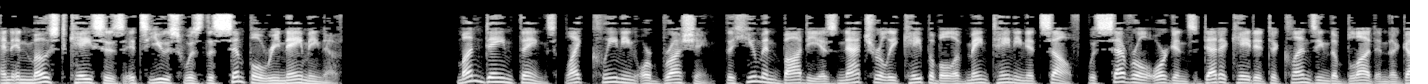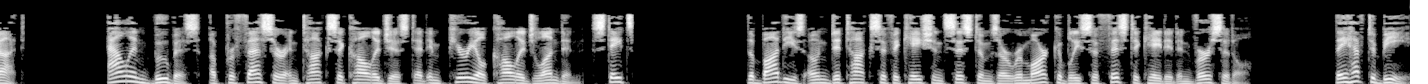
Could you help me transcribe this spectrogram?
and in most cases its use was the simple renaming of mundane things, like cleaning or brushing. The human body is naturally capable of maintaining itself, with several organs dedicated to cleansing the blood and the gut. Alan Boobis, a professor and toxicologist at Imperial College London, states, the body's own detoxification systems are remarkably sophisticated and versatile. They have to be,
